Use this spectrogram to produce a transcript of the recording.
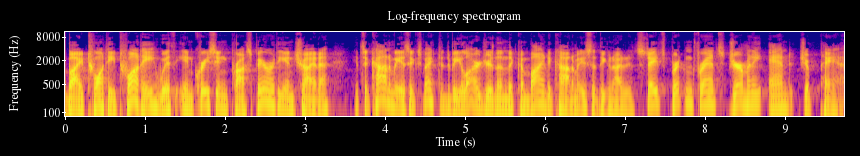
By 2020, with increasing prosperity in China, its economy is expected to be larger than the combined economies of the United States, Britain, France, Germany, and Japan.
